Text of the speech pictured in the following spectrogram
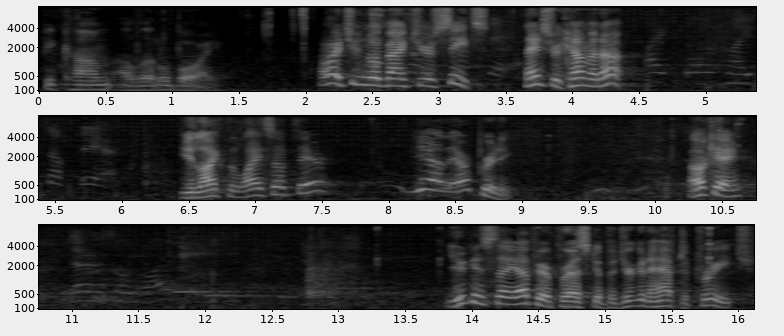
become a little boy. All right, you can go back to your seats. Thanks for coming up. Like those lights up there. You like the lights up there? Yeah, they are pretty. Okay, There's a light. you can stay up here, Prescott, but you're going to have to preach.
